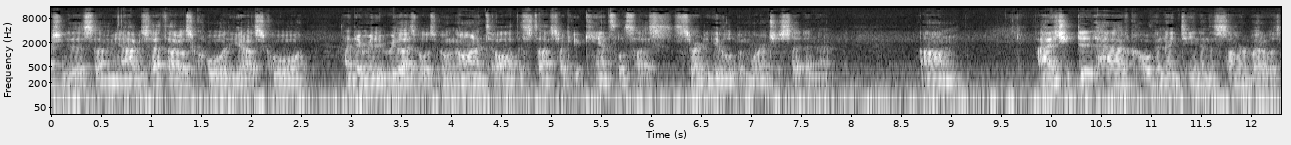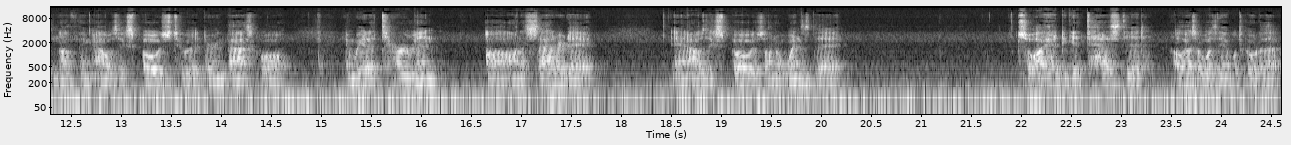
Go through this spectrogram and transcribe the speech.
reaction to this, I mean, obviously I thought it was cool to get out of school. I didn't really realize what was going on until all this stuff started to get canceled, so I started to get a little bit more interested in it. Um, I actually did have COVID 19 in the summer, but it was nothing. I was exposed to it during basketball, and we had a tournament uh, on a Saturday, and I was exposed on a Wednesday. So I had to get tested Otherwise, I wasn't able to go to that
